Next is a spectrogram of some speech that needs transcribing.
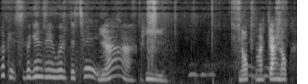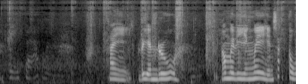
have to watch it as a side. No, you're not. Look, it's beginning with the T. ๆย่าพี่นกนะจ๊ะนก ให้เรียนรู้ น้องเมรียังไม่เห็นสักตัว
